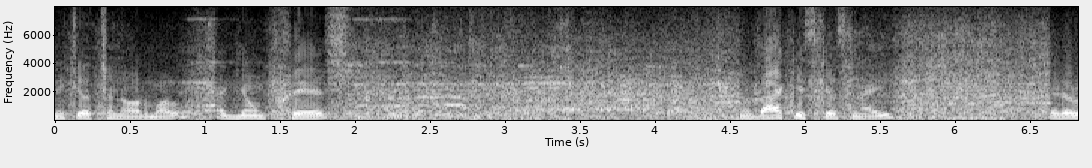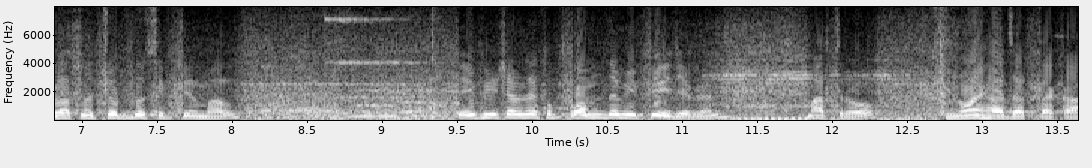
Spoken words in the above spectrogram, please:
নিচে হচ্ছে নর্মাল একদম ফ্রেশ ব্যাক স্কেচ নাই। এটা হলো আপনার চোদ্দ সিফটির মাল এই ফ্রিজটা আমাদের খুব কম দামে পেয়ে যাবেন। মাত্র নয় হাজার টাকা।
